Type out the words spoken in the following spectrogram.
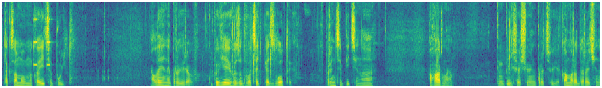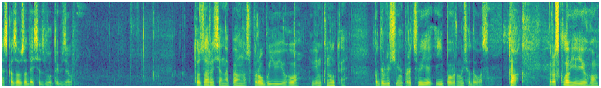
Так само вмикається пульт. Але я не провіряв. Купив я його за 25 злотих. В принципі, ціна гарна. Тим більше, що він працює. Камера, до речі, не сказав за 10 злотих взяв. То зараз я, напевно, спробую його вімкнути, подивлюсь, чи він працює, і повернуся до вас. Так, розклав я його,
